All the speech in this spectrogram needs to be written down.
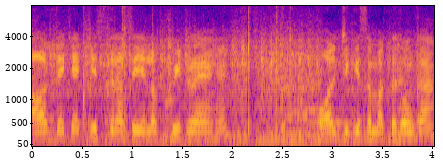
और देखिए किस तरह से ये लोग पीट रहे हैं ऑल चिक्की समर्थकों का।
